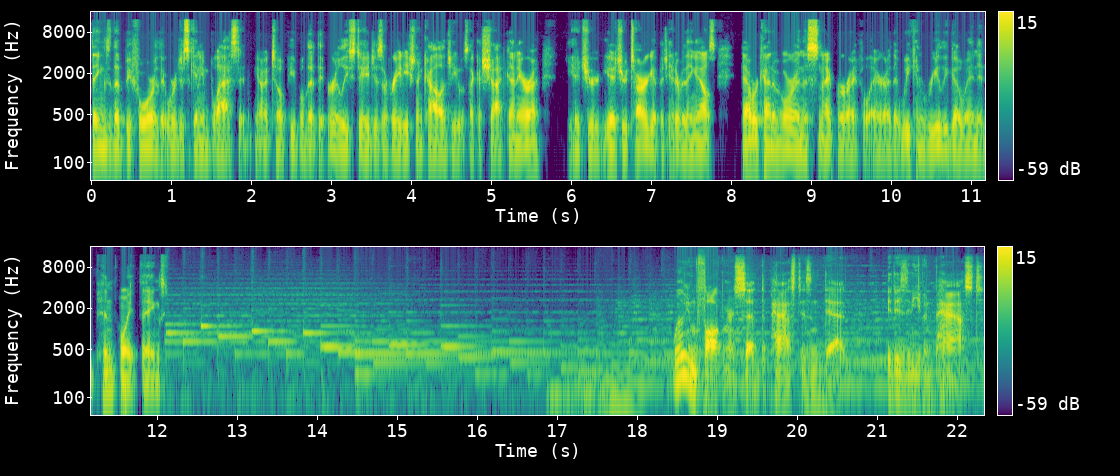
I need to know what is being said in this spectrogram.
Things that before that were just getting blasted. You know, I tell people that the early stages of radiation oncology was like a shotgun era. You hit your you hit your target, but you hit everything else. Now we're kind of more in the sniper rifle era that we can really go in and pinpoint things. William Faulkner said the past isn't dead, it isn't even past.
